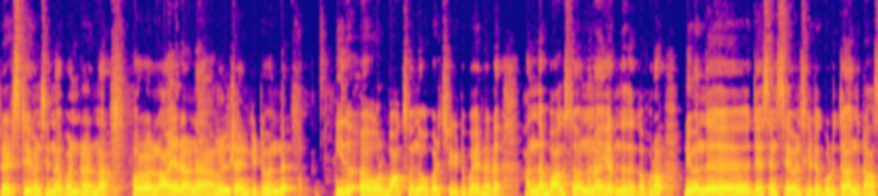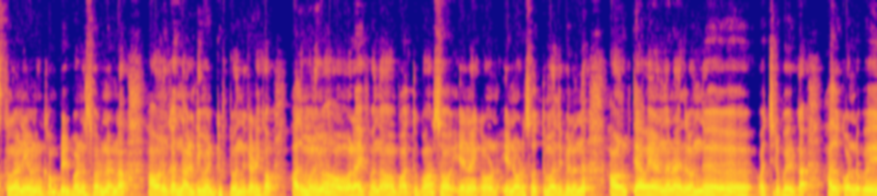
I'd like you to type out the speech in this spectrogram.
ரெட் ஸ்டீவன்ஸ் என்ன பண்ணுறாருன்னா அவரோட லாயரான அமில்டன் கிட்ட வந்து இது ஒரு பாக்ஸ் வந்து ஒப்படைச்சிக்கிட்டு போயிடுறாரு. அந்த பாக்ஸ் வந்து நான் இறந்ததுக்கப்புறம் நீ வந்து ஜேசன் ஸ்டீவன்ஸ் கிட்ட கொடுத்து அந்த டாஸ்க்கெல்லாம் நீ அவனுக்கு கம்ப்ளீட் பண்ண சொன்னேன்னா அவனுக்கு அந்த அல்டிமேட் கிஃப்ட் வந்து கிடைக்கும். அது மூலிமா அவன் லைஃப் வந்து அவன் பார்த்துப்பான். ஸோ எனக்கு என்னோடய சொத்து மதிப்பில் வந்து அவனுக்கு தேவையானதை நான் இதில் வந்து வச்சுட்டு போயிருக்கேன். அது கொண்டு போய்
